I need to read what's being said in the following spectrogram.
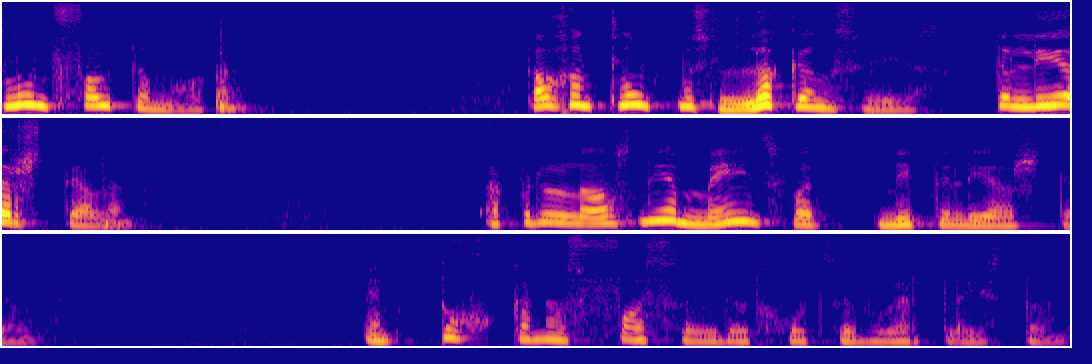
klomp foute maak. Daar gaan klomp mislukkings wees, teleurstellings. Ek bedoel daar's nie 'n mens wat nie teleurstel nie. En tog kan ons vashou dat God se woord bly staan.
